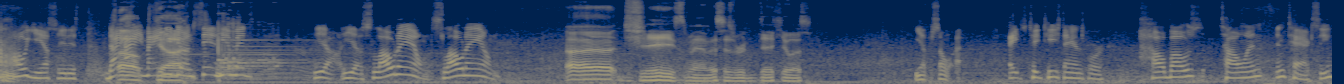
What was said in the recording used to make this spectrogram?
Oh yes, it is. That, Oh, hey man, God. you done sent him in. Yeah, yeah. Slow down. Slow down. Uh, jeez, man, this is ridiculous. Yep. So, uh, HTT stands for hobos, towing, and taxi.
